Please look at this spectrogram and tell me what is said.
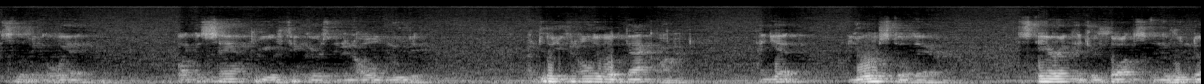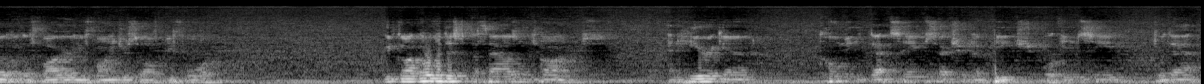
slipping away, like the sand through your fingers in an old movie, until you can only look back on it. And yet, you're still there, staring at your thoughts in the window of the fire you find yourself before. We've gone over this a thousand times, and here again, combing that same section of beach or in scene for that.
